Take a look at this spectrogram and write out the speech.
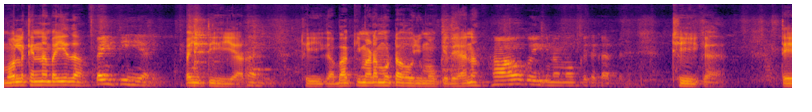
ਮੁੱਲ ਕਿੰਨਾ ਬਈ ਇਹਦਾ? 35000 35000 ਹਾਂਜੀ। ਠੀਕ ਆ ਬਾਕੀ ਮਾੜਾ ਮੋਟਾ ਹੋ ਜੂ ਮੌਕੇ ਤੇ ਹੈ ਨਾ ਹਾਂ ਉਹ ਕੋਈ ਨਾ ਮੌਕੇ ਤੇ ਕਰ ਲੈ ਠੀਕ ਹੈ ਤੇ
